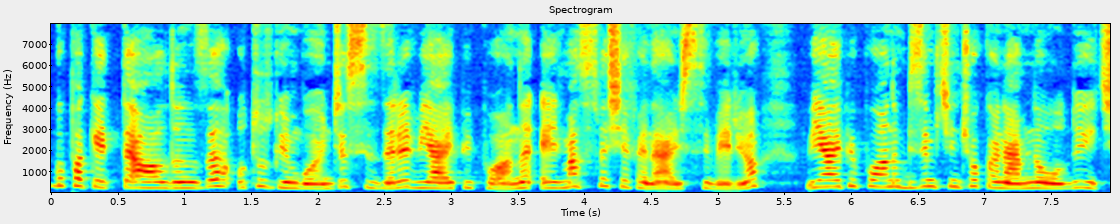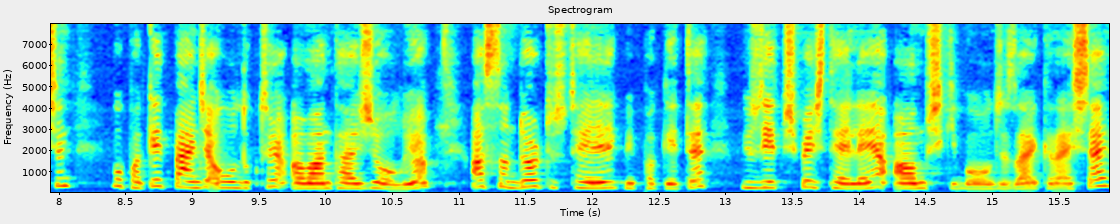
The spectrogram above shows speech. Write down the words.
Bu pakette aldığınızda 30 gün boyunca sizlere VIP puanı, elmas ve şef enerjisi veriyor. VIP puanı bizim için çok önemli olduğu için bu paket bence oldukça avantajlı oluyor. Aslında 400 TL'lik bir paketi 175 TL'ye almış gibi olacağız arkadaşlar.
